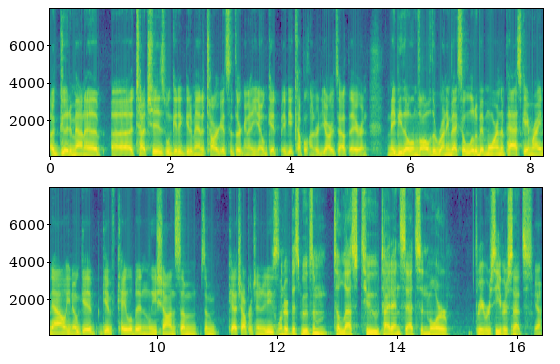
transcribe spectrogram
a good amount of uh, touches, will get a good amount of targets that they're going to, you know, get maybe a couple hundred yards out there. And maybe they'll involve the running backs a little bit more in the pass game right now. You know, give give Caleb and Leshon some some catch opportunities. I wonder if this moves them to less two tight end sets and more three receiver sets. Yeah.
